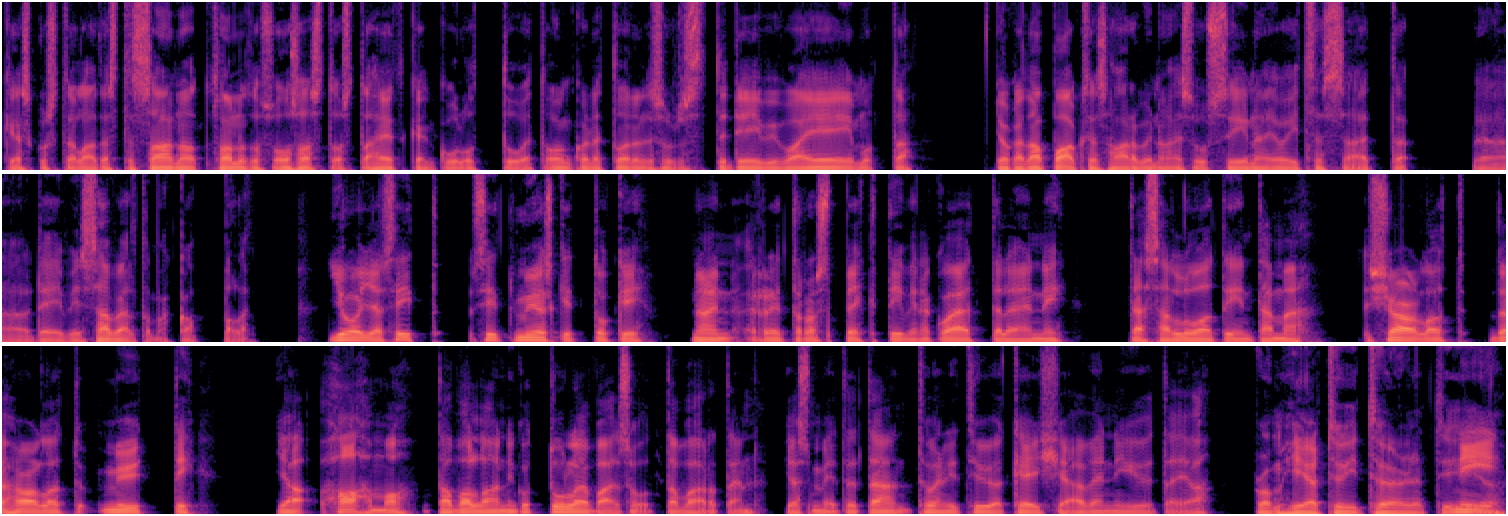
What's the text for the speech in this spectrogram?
Keskustellaan tästä sanot, sanotusosastosta hetken kuluttua, että onko ne todellisuudessa sitten Davey vai ei, mutta joka tapauksessa harvinaisuus siinä jo itsessään, että ää, Davin säveltämä kappale. Joo, ja sitten sit myöskin toki näin retrospektiivinä kun ajattelee, niin tässä luotiin tämä Charlotte the Harlot-myytti ja hahmo tavallaan niin tulevaisuutta varten, jos mietitään 22 Acacia Avenuetä ja From Here to Eternity. niin, ja,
